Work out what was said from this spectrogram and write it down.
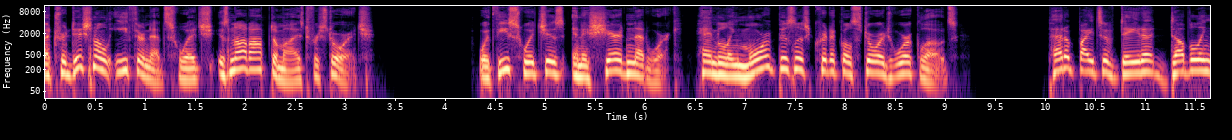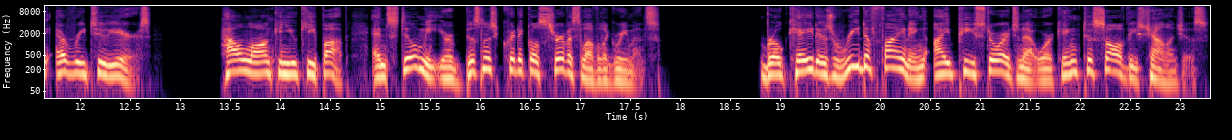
A traditional Ethernet switch is not optimized for storage. With these switches in a shared network, handling more business-critical storage workloads, petabytes of data doubling every two years, how long can you keep up and still meet your business-critical service level agreements? Brocade is redefining IP storage networking to solve these challenges.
